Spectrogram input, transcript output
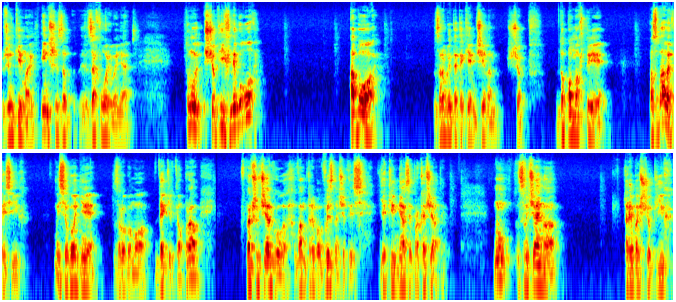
жінки мають інші захворювання. Тому, щоб їх не було, або зробити таким чином, щоб допомогти позбавитись їх, ми сьогодні зробимо декілька вправ. В першу чергу вам треба визначитись, які м'язи прокачати. Ну, звичайно, треба, щоб їх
